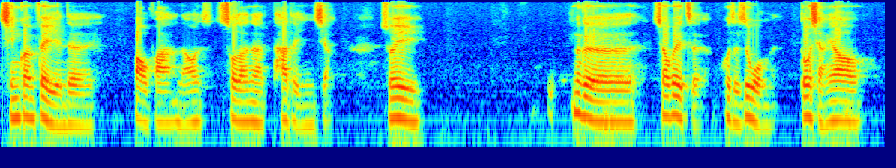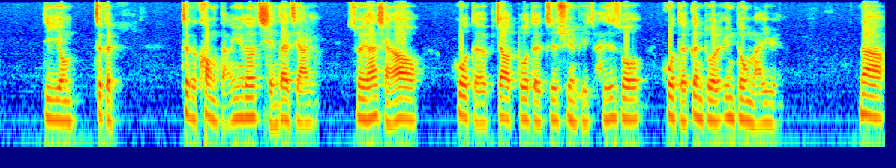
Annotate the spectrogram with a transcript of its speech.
新冠肺炎的爆发，然后受到那它的影响，所以那个消费者或者是我们都想要利用这个这个空档，因为都闲在家里，所以他想要。获得比较多的资讯，比还是说获得更多的运动来源。那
